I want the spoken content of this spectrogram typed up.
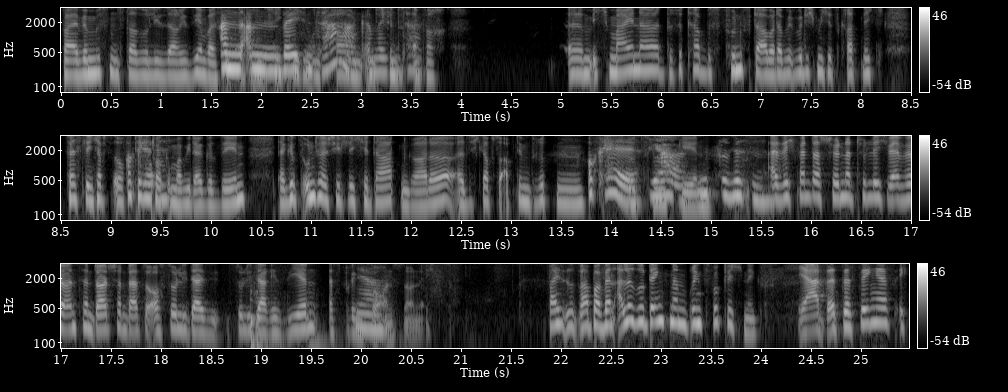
weil wir müssen uns da solidarisieren, weil es an, ist an welchem Tag? Frauen. Und ich finde es einfach ähm, ich meine dritter bis fünfter, aber damit würde ich mich jetzt gerade nicht festlegen. Ich habe es auf okay. TikTok immer wieder gesehen. Da gibt es unterschiedliche Daten gerade. Also ich glaube, so ab dem dritten okay. wird es ja, losgehen. Gut zu wissen. Also ich finde das schön natürlich, wenn wir uns in Deutschland dazu auch solidarisieren. Es bringt ja. bei uns nur nichts. Weiß, aber wenn alle so denken, dann bringt es wirklich nichts. Ja, das Ding ist, ich,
